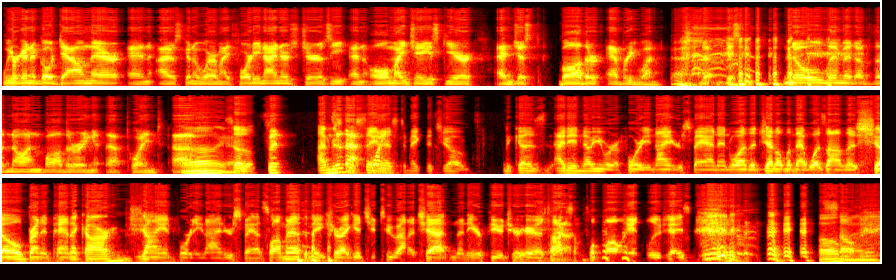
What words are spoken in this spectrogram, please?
we were going to go down there and I was going to wear my 49ers jersey and all my Jays gear and just bother everyone. just no limit of the non-bothering at that point. Um, oh, yeah. So, but I'm just going to say point, this to make the joke because I didn't know you were a 49ers fan. And one of the gentlemen that was on this show, Brendan Panikar, giant 49ers fan. So I'm going to have to make sure I get you two on a chat in the near future here to talk yeah. some football and Blue Jays. oh, so, man.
